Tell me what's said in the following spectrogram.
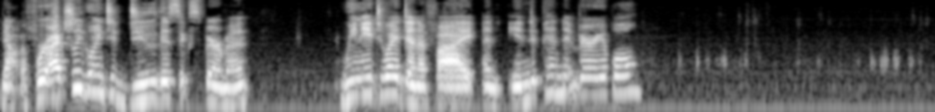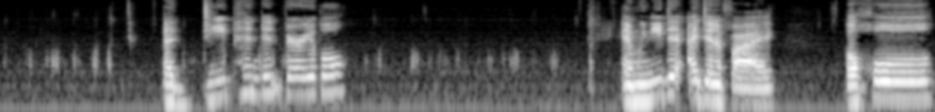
Now, if we're actually going to do this experiment, we need to identify an independent variable, a dependent variable, and we need to identify a whole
